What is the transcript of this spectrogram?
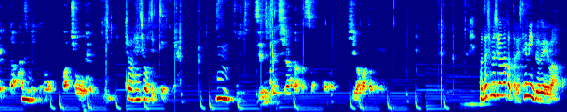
書いた初めての、まあ、長編。長編小説。うん。正直全然知らなかったっすわ。この、日はまたのように。私も知らなかったです。ヘミングウェイは、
